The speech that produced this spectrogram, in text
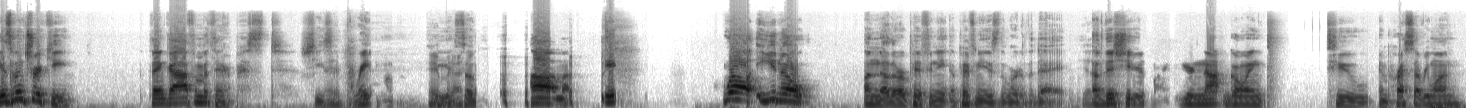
It's been tricky. Thank God for my therapist. She's Amen. a great woman. So, um, it, well, you know, another epiphany. Epiphany is the word of the day yes. of this year. Like, you're not going to impress everyone.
